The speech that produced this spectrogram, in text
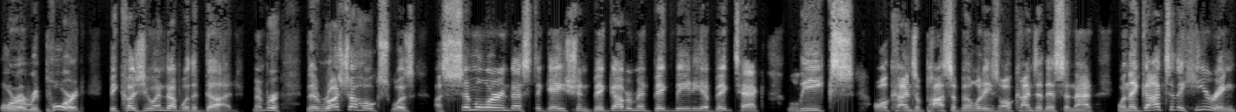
or a report because you end up with a dud. Remember, the Russia hoax was a similar investigation, big government, big media, big tech, leaks, all kinds of possibilities, all kinds of this and that. When they got to the hearing,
